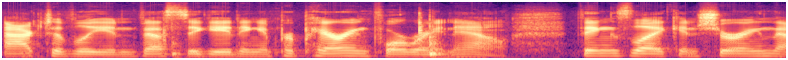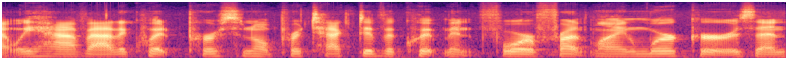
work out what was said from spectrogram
actively investigating and preparing for right now. Things like ensuring that we have adequate personal protective equipment for frontline workers and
